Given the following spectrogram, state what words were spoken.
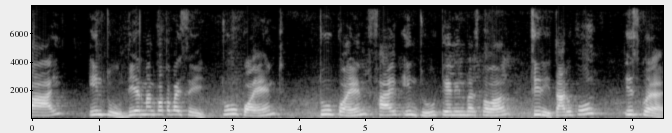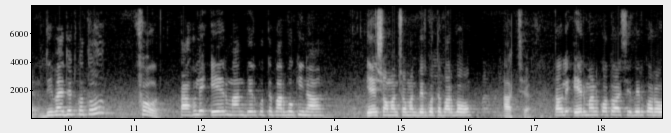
পাই ইন্টু ডি এর মান কত পাইছি? Two point two point five into ten inverse power three তার উপর স্কোয়ার ডিভাইডেড কত? ফোর তাহলে এর মান বের করতে পারব কি না? এ সমান সমান বের করতে পারব? আচ্ছা। তাহলে এর মান কত আসে? বের করো।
